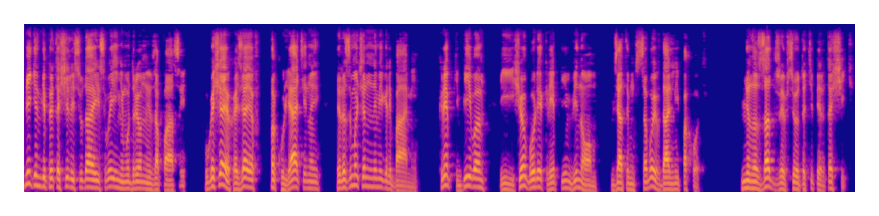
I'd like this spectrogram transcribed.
Викинги притащили сюда и свои немудреные запасы, угощая хозяев окулятиной и размоченными грибами, крепким пивом и еще более крепким вином, взятым с собой в дальний поход. Не назад же все это теперь тащить.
